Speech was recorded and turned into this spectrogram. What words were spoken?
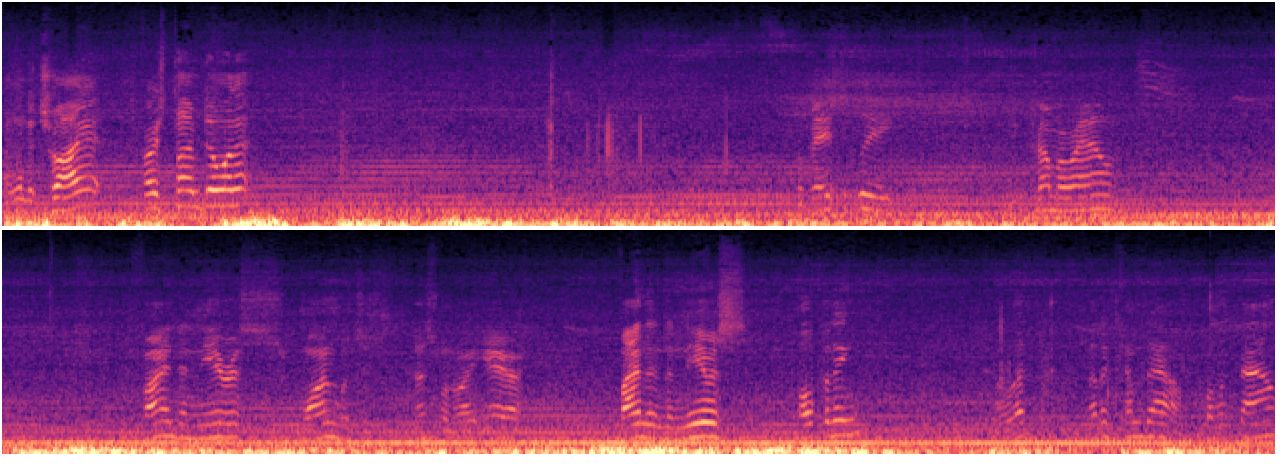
I'm going to try it. First time doing it. So basically, come around, find the nearest one, which is this one right here. Finding the nearest opening, let, let it come down. Pull it down.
